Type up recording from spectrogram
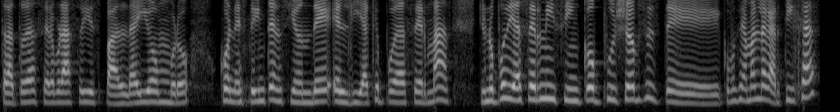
trato de hacer brazo y espalda y hombro con esta intención de el día que pueda hacer más. Yo no podía hacer ni cinco push-ups, este, ¿cómo se llaman? Lagartijas,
